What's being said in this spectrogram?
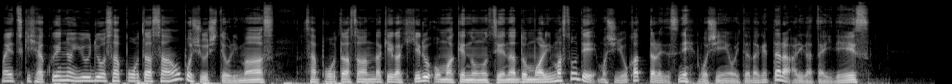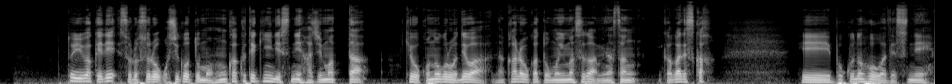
毎月100円の有料サポーターさんを募集しております。サポーターさんだけが聞けるおまけの音声などもありますので、もしよかったらですね、ご支援をいただけたらありがたいです。というわけで、そろそろお仕事も本格的にですね、始まった今日この頃ではなかろうかと思いますが、皆さんいかがですか？えー、僕の方はですね、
